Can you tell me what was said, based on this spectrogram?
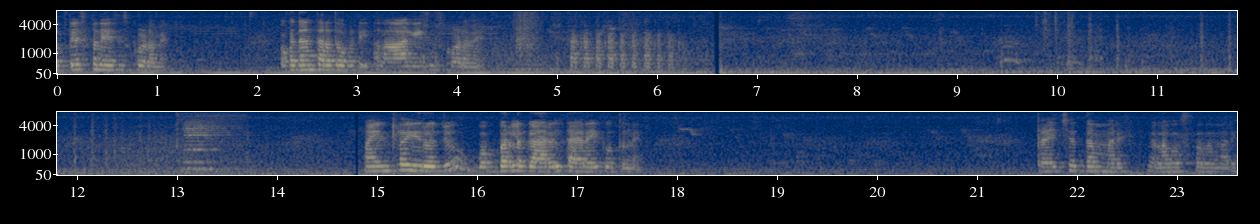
ఒత్తేసుకొని వేసేసుకోవడమే. ఒకదాని తర్వాత ఒకటి అలా వేసేసుకోవడమే టక టక టక టక టక. మా ఇంట్లో ఈరోజు బొబ్బర్ల గారెలు తయారైపోతున్నాయి. ట్రై చేద్దాం మరి ఎలాగొస్తుందో మరి.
